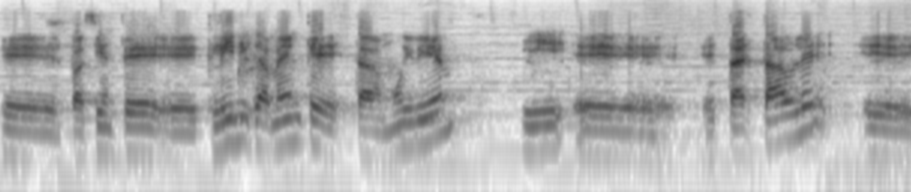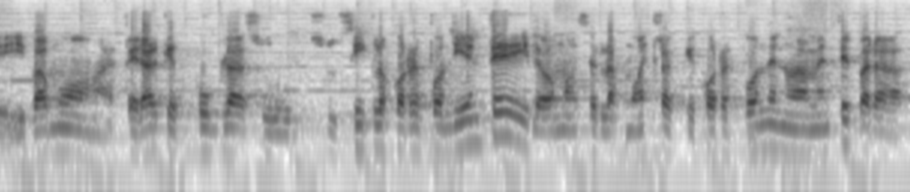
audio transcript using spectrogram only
eh, el paciente eh, clínicamente está muy bien y está estable y vamos a esperar que cumpla su, su ciclo correspondiente y le vamos a hacer las muestras que corresponden nuevamente para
